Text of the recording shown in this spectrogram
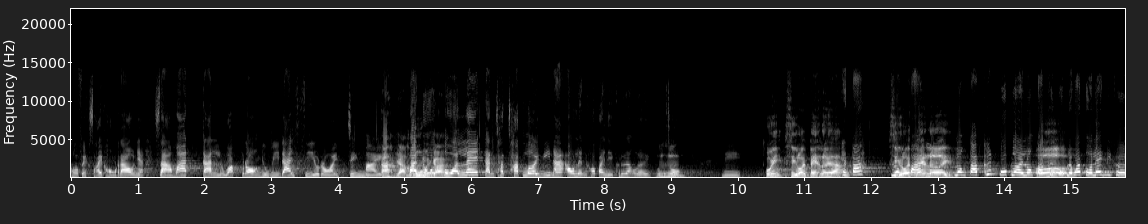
Perfect Size ของเราเนี่ยสามารถกันหรือว่ากรอง UV ได้ 400 จริงไหม อะอยากมารู้เหดูมือนกัน ตัวเลขกันชัดๆ เลยนี่นะ เอาเลนส์เข้าไปในเครื่องเลย คุณผู้ชม นี่อุ้ย 400 เป๊ะเลยอะ เห็นปะ 400ลงปั๊บเป๊ะเลย ลงปั๊บขึ้นปุ๊บเลยลงปั๊บขึ้นปุ๊บเออแล้วว่าตัวเลขนี่คือ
